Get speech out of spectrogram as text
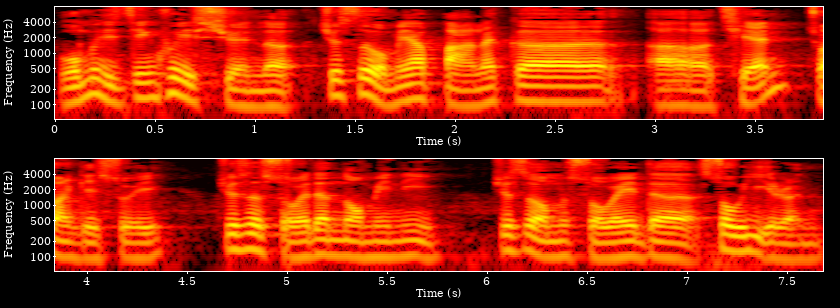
我们已经会选了，就是我们要把那个呃钱转给谁，就是所谓的 nominee，就是我们所谓的受益人。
